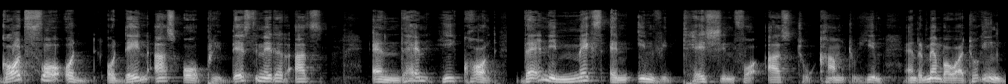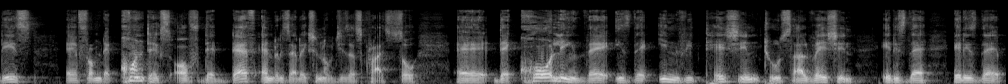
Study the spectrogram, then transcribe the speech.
God foreordained us or predestinated us and then he called. Then he makes an invitation for us to come to him. And remember we're talking this uh, from the context of the death and resurrection of Jesus Christ. So uh, the calling there is the invitation to salvation. It is the it is the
